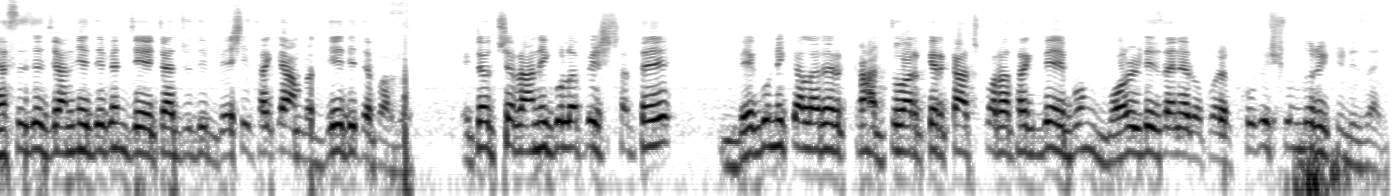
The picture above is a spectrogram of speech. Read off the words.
মেসেজে জানিয়ে দিবেন যে এটা যদি বেশি থাকে, আমরা দিয়ে দিতে পারব। এটা হচ্ছে রানী গোলাপের সাথে বেগুনি কালারের কাটওয়ার্কের কাজ করা থাকবে এবং বল ডিজাইনের উপরে খুবই সুন্দর একটি ডিজাইন।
